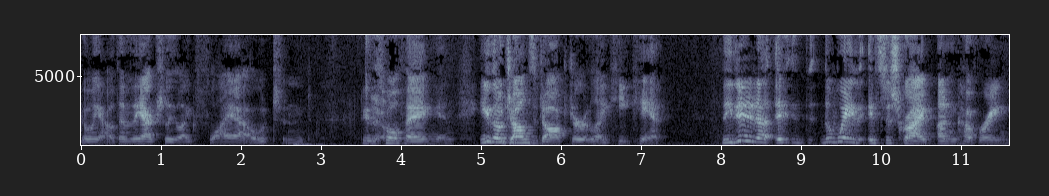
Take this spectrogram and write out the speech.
going out with them. They actually like fly out and do this Yeah. whole thing. And even though John's a doctor, like he can't. They did it, uh, it. The way it's described, uncovering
